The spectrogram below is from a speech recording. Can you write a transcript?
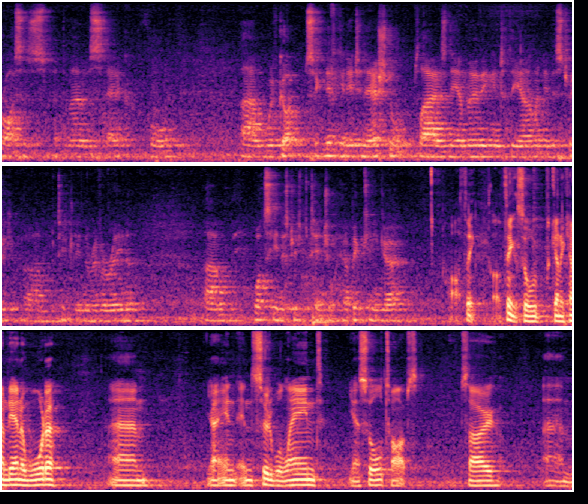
prices at the moment are static or um, we've got significant international players now moving into the almond industry, um, particularly in the Riverina. Um, what's the industry's potential? How big can you go? I think, I think it's all going to come down to water, um, you know, and, and suitable land, you know, soil types. So, um,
